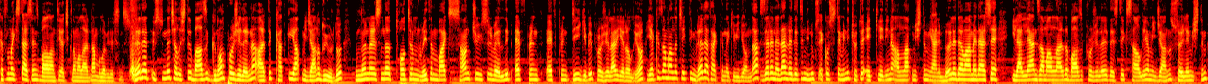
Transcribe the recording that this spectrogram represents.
Katılmak isterseniz bağlantıyı açıklamalardan bulabilirsiniz. Red Hat üstünde çalıştığı bazı GNOME projelerine artık katkı yapmayacağını duyurdu. Bunların arasında Totem, Rhythmbox, SoundJuicer ve libfprint, fprintd gibi projeler yer alıyor. Yakın zamanda çektiğim Red Hat hakkındaki videomda sizlere neden Red Hat'in Linux ekosistemini kötü etkilediğini anlatmıştım. Yani böyle devam ederse ilerleyen zamanlarda bazı projelere destek sağlayamayacağını söylemiştim.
